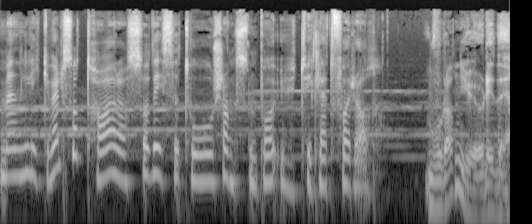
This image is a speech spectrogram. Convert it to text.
Men likevel så tar altså disse to sjansen på å utvikle et forhold. Hvordan gjør de det?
